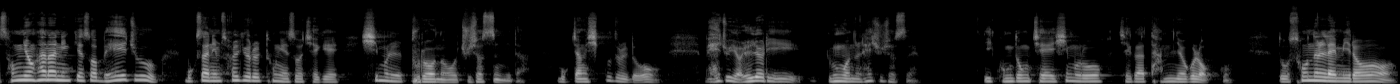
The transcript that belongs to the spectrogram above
성령 하나님께서 매주 목사님 설교를 통해서 제게 힘을 불어넣어 주셨습니다. 목장 식구들도 매주 열렬히 응원을 해주셨어요. 이 공동체의 힘으로 제가 담력을 얻고 또 손을 내밀어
